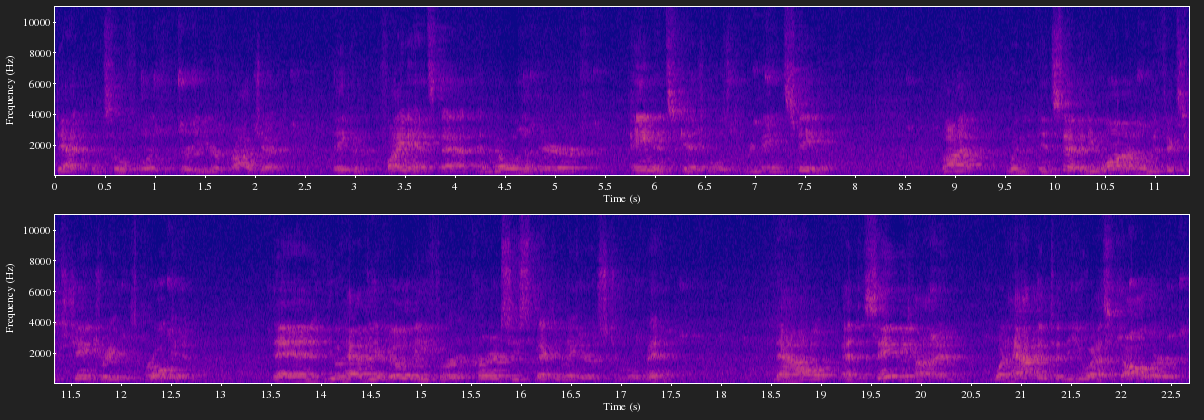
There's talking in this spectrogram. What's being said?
debt and so forth, a 30-year project. They could finance that and know that their payment schedules would remain stable. But when in 71, when the fixed exchange rate was broken, then you had the ability for currency speculators to move in. Now, at the same time, what happened to the US dollar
